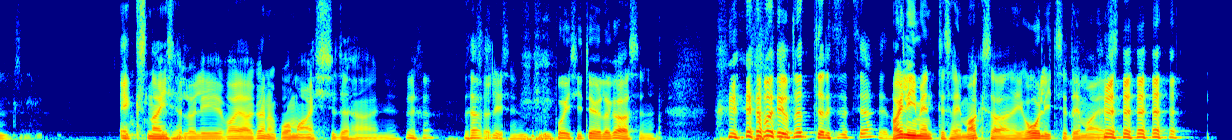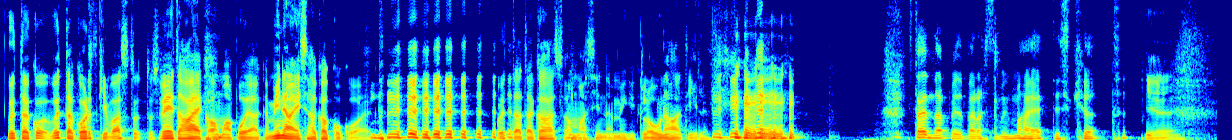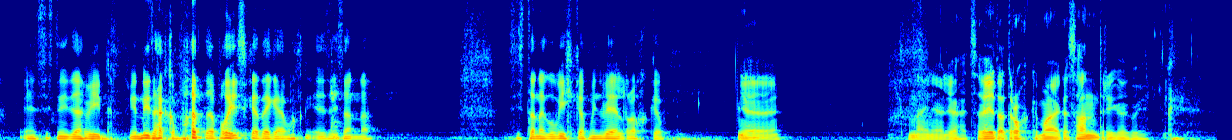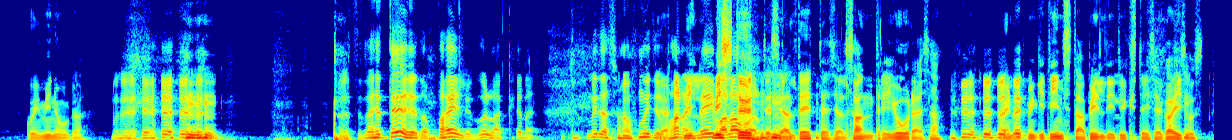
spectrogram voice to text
eks naisel oli vaja ka nagu oma asju teha, onju. see oli see poisi tööle kaasa, noh. põhimõtteliselt jah, et alimente sa ei maksa, ei hoolitse tema eest. võta, võta kordki vastutus, veeda aega oma pojaga, mina ei saa ka kogu aeg. võta ta kaasa oma sinna mingi klounaadile stand-up'ide pärast mind maha jättiski, vaata. yeah.. ja siis nüüd jah viin ja nüüd hakkab vaata poiss ka tegema ja siis on noh, siis ta nagu vihkab mind veel rohkem. Yeah. naine oli jah, et sa veedad rohkem aega Sandriga kui, kui minuga. et tööd on palju, kullakene. kuidas ma muidu panen mis, leiva mis tööd te lauale? seal teete seal Sandri juures, ah? ainult mingid insta pildid üksteise kaisust.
